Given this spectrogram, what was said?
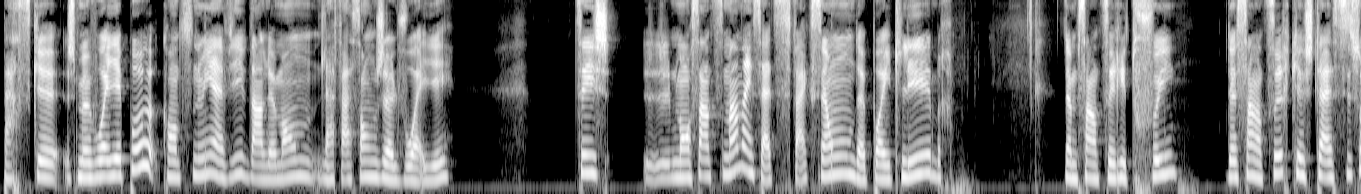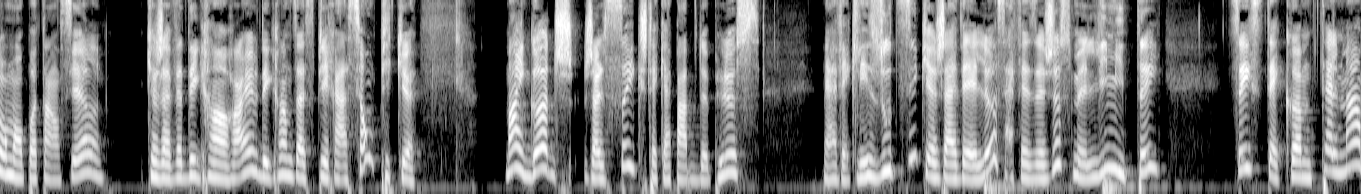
parce que je me voyais pas continuer à vivre dans le monde de la façon que je le voyais. Tu sais, mon sentiment d'insatisfaction, de pas être libre, de me sentir étouffée, de sentir que j'étais assis sur mon potentiel, que j'avais des grands rêves, des grandes aspirations, puis que, my God, je le sais que j'étais capable de plus. Mais avec les outils que j'avais là, ça faisait juste me limiter. Tu sais, c'était comme tellement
